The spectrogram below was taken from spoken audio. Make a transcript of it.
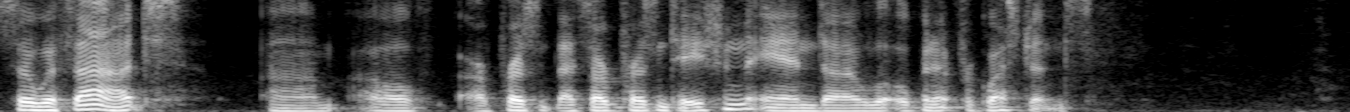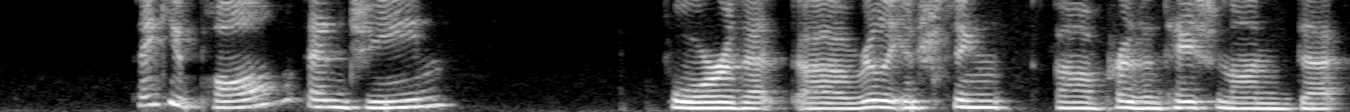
So with that, um, our present that's our presentation and uh, we'll open it for questions. Thank you, Paul and Jean for that uh, really interesting uh, presentation on that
